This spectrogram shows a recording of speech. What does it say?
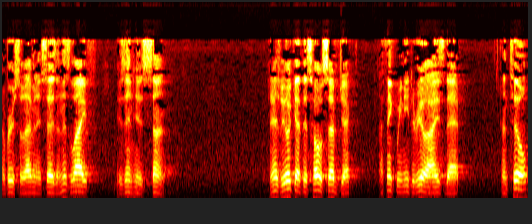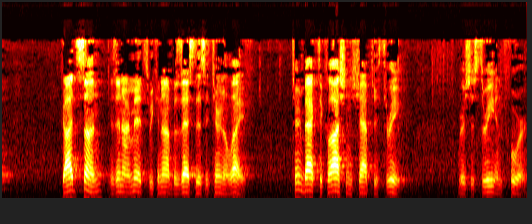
of verse 11, it says, And this life is in his Son. And as we look at this whole subject, I think we need to realize that until God's Son is in our midst, we cannot possess this eternal life. Turn back to Colossians chapter 3, verses 3 and 4.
